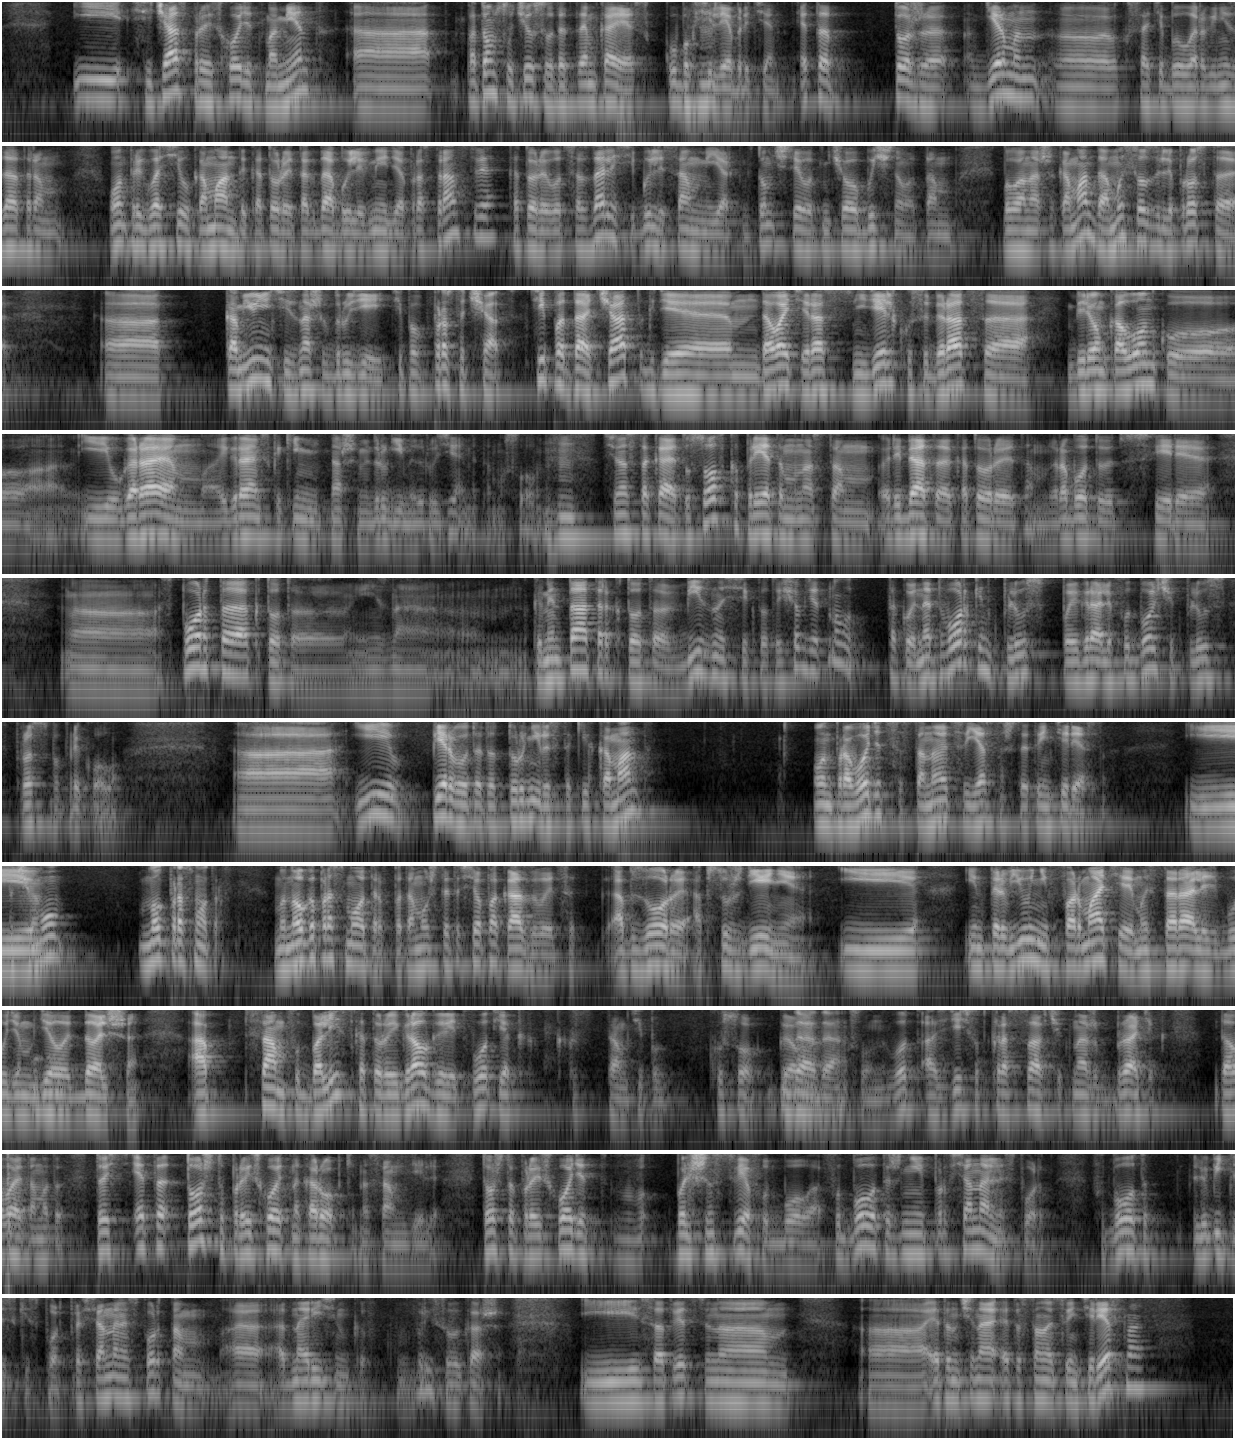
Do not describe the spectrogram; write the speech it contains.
И сейчас происходит момент, а, потом случился вот этот МКС, Кубок mm-hmm. Селебрити. Это тоже Герман, э, кстати, был организатором. Он пригласил команды, которые тогда были в медиапространстве, которые вот создались и были самыми яркими. В том числе вот ничего обычного, там была наша команда, а мы создали просто э, комьюнити из наших друзей. Типа, просто чат. Типа, да, чат, где давайте раз в недельку собираться берем колонку э, и угораем, играем с какими-нибудь нашими другими друзьями, там, условно. Uh-huh. То есть у нас такая тусовка, при этом у нас там ребята, которые там работают в сфере спорта, кто-то, я не знаю, комментатор, кто-то в бизнесе, кто-то еще где-то, ну, такой нетворкинг, плюс поиграли в футбольчик, плюс просто по приколу. А, и первый вот этот турнир из таких команд, он проводится, становится ясно, что это интересно. И... Почему много просмотров. Много просмотров, потому что это все показывается. Обзоры, обсуждения. И интервью не в формате мы старались будем делать дальше. А сам футболист, который играл, говорит, вот я там типа кусок говна, да, да. условно. Вот, а здесь вот красавчик, наш братик. Давай там это. То есть это то, что происходит на коробке на самом деле. То, что происходит в большинстве футбола. Футбол это же не профессиональный спорт. Футбол это любительский спорт. Профессиональный спорт там а, одна рисинка в рисовой каше. И, соответственно, а, это, начинает, это становится интересно,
